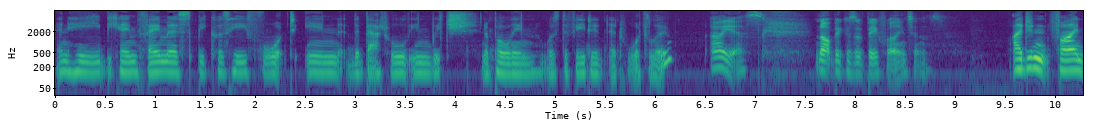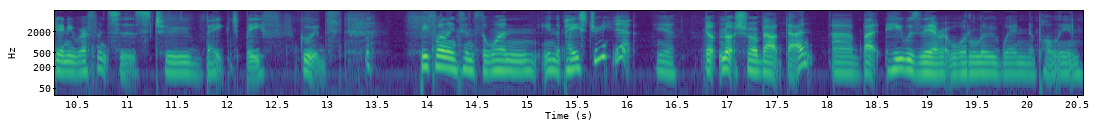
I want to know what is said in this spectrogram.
and he became famous because he fought in the battle in which Napoleon was defeated at Waterloo. Oh, yes. Not because of beef Wellingtons. I didn't find any references to baked beef goods. beef Wellington's the one in the pastry? Yeah. Yeah, not, not sure about that, uh, but he was there at Waterloo when Napoleon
